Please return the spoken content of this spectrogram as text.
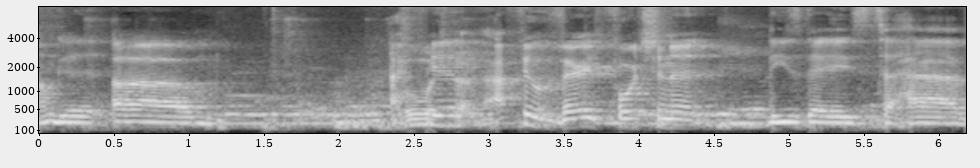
I'm good. Um, I Almost feel done. I feel very fortunate these days to have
